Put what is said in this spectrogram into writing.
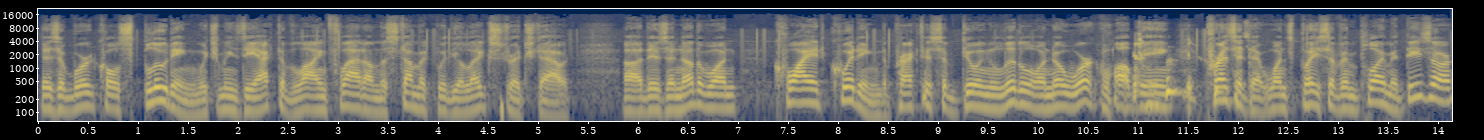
there's a word called splooting, which means the act of lying flat on the stomach with your legs stretched out. Uh, there's another one, quiet quitting, the practice of doing little or no work while being present at one's place of employment. These are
